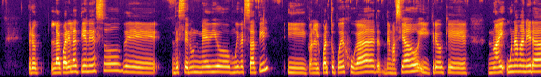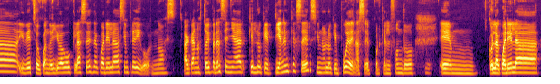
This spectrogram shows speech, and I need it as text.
pero la acuarela tiene eso de, de ser un medio muy versátil y con el cual tú puedes jugar demasiado y creo que no hay una manera, y de hecho cuando yo hago clases de acuarela siempre digo, no, acá no estoy para enseñar qué es lo que tienen que hacer, sino lo que pueden hacer, porque en el fondo sí. eh, con la acuarela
